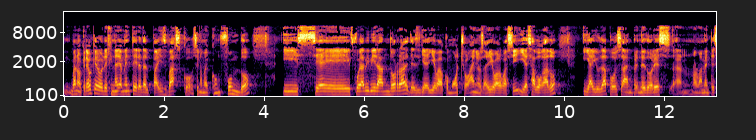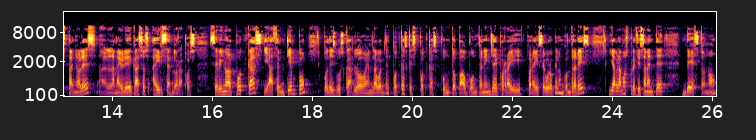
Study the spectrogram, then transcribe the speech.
bueno, creo que originariamente era del País Vasco, si no me confundo, y se fue a vivir a Andorra, desde ya lleva como ocho años ahí o algo así, y es abogado y ayuda pues a emprendedores normalmente españoles, en la mayoría de casos, a irse a Andorra. Pues se vino al podcast ya hace un tiempo, podéis buscarlo en la web del podcast, que es podcast.pau.ninja y por ahí, por ahí seguro que lo encontraréis. Y hablamos precisamente de esto, ¿no?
